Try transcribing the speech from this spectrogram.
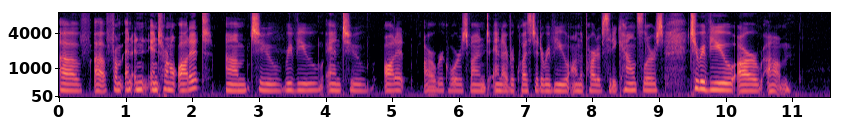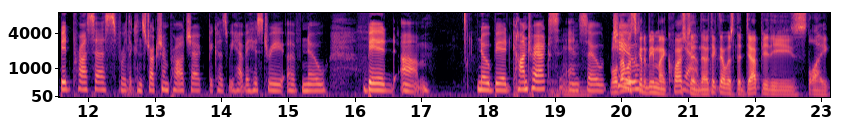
of uh, from an, an internal audit um, to review and to audit our recorders fund, and I've requested a review on the part of city counselors to review our um, bid process for the construction project because we have a history of no bid um, no bid contracts and so Mm. Well, that was going to be my question. Yeah. I think that was the deputy's like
